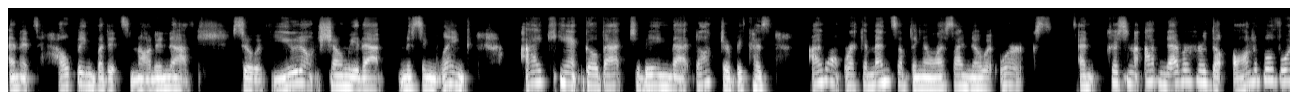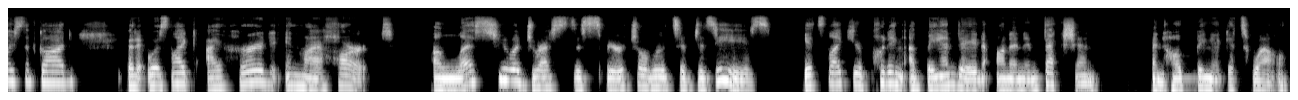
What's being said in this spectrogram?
and it's helping, but it's not enough. So if you don't show me that missing link, I can't go back to being that doctor because I won't recommend something unless I know it works. And Kristen, I've never heard the audible voice of God, but it was like I heard in my heart unless you address the spiritual roots of disease, it's like you're putting a band aid on an infection and hoping it gets well.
